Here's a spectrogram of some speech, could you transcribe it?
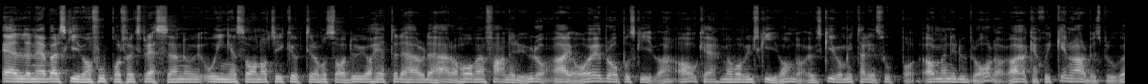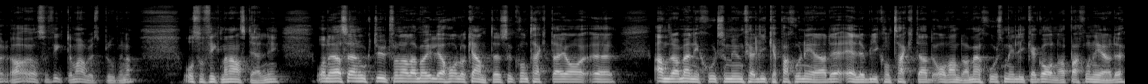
Eller när jag började skriva om fotboll för Expressen och, och ingen sa något, gick upp till dem och sa, du jag heter det här och det här. Jaha, vem fan är du då? Ja, jag är bra på att skriva. Ja, okej, okay. men vad vill du skriva om då? Jag vill skriva om italiensk fotboll. Ja, men är du bra då? Ja, jag kan skicka in några arbetsprover. Ja, ja, så fick de arbetsproverna. Och så fick man anställning. Och när jag sen åkte ut från alla möjliga håll och kanter så kontaktade jag eh, andra människor som är ungefär lika passionerade eller blir kontaktad av andra människor som är lika galna och passionerade.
